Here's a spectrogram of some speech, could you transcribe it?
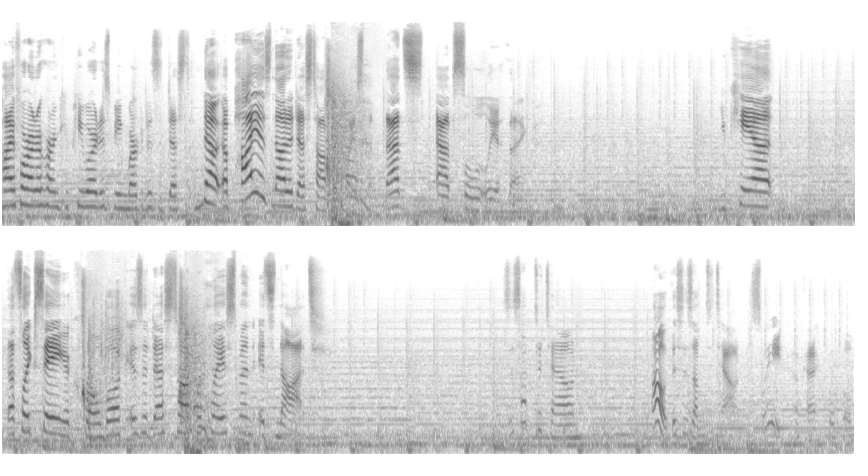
Pi 400 horn keyboard is being marketed as a desktop. No, a Pi is not a desktop replacement. That's absolutely a thing. You can't. That's like saying a Chromebook is a desktop replacement. It's not. Is this up to town? Oh, this is up to town. Sweet. Okay, cool, cool.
